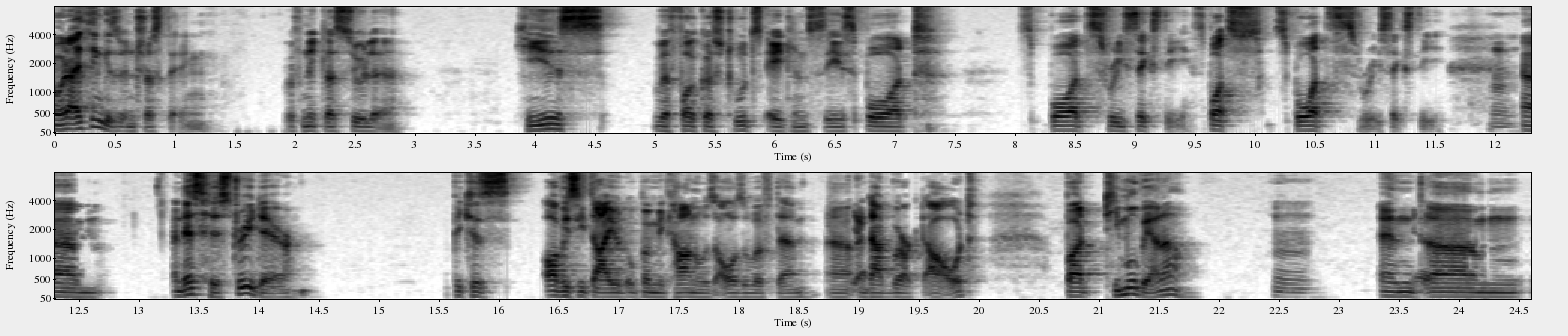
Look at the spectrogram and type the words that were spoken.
What I think is interesting with Niklas Süle, he is with Volker Struth's agency, Sport Sports 360, Sports Sports 360, hmm. um, and there's history there because obviously Dayot Upamecano was also with them, uh, yeah. and that worked out. But Timo Werner hmm. and yeah. um,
